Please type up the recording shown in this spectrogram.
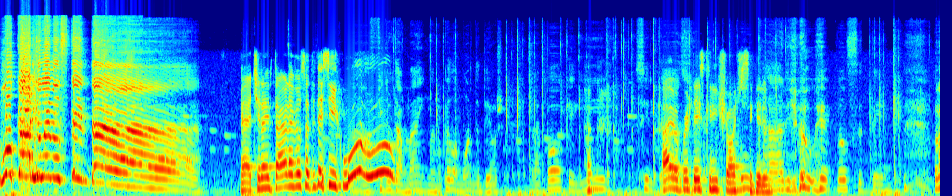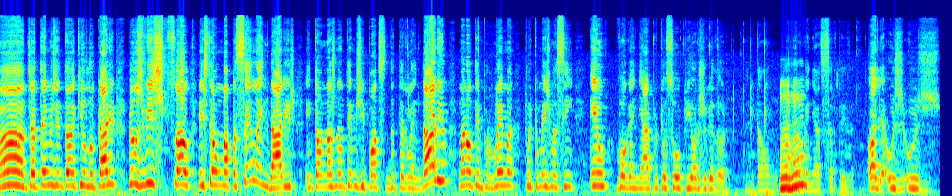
Lucario level 70! É, Tiratar level 75. Uhul! Filho da mãe, mano, pelo amor de Deus. A Pokégear, Circásio, Ah, eu apertei screenshot sem querer. Lucario level 70. Pronto, já temos então aqui o Lucario. Pelos vistos, pessoal, este é um mapa sem lendários, então nós não temos hipótese de ter lendário, mas não tem problema, porque mesmo assim eu vou ganhar, porque eu sou o pior jogador. Então eu Uhum. vou ganhar de certeza. Olha, os, os,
